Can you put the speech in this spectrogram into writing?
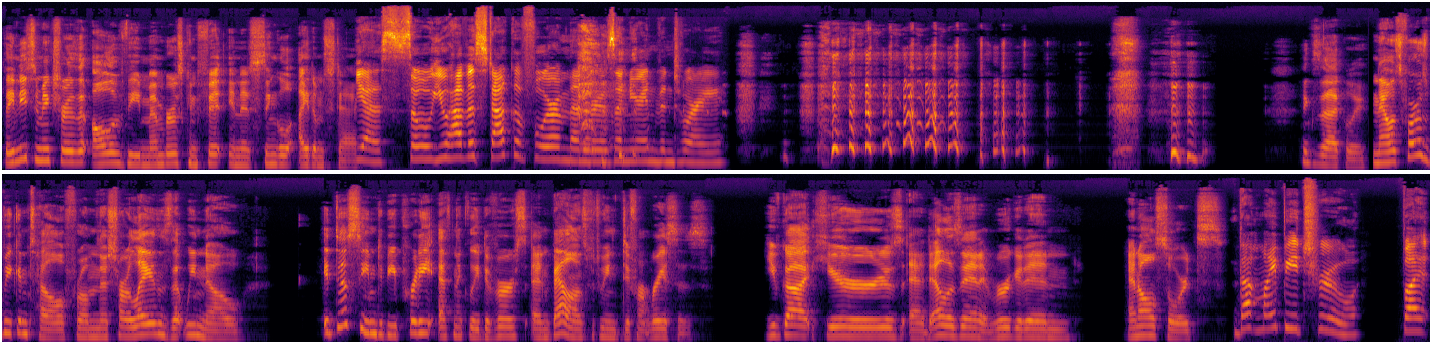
they need to make sure that all of the members can fit in a single item stack. Yes, so you have a stack of forum members in your inventory. exactly. Now, as far as we can tell from the Sharlayans that we know, it does seem to be pretty ethnically diverse and balanced between different races. You've got Hyurs and Elezen and Roegadyn and all sorts. That might be true, but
